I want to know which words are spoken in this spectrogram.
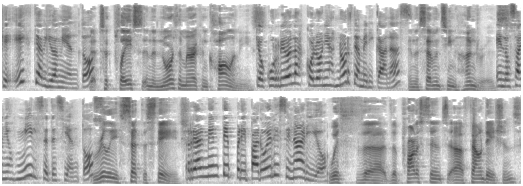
que este avivamiento that took place in the North American colonies que ocurrió en las colonias norteamericanas in the 1700s en los años 1700 really set the stage realmente preparó el escenario with the, the Protestant uh, foundations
